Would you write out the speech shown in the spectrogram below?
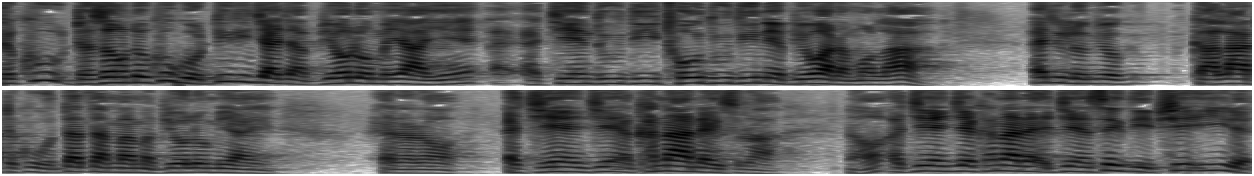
တခုတစုံတစ်ခုကိုတိတိကျကျပြောလို့မရရင်အကျင်သူသည်ထိုးသူသည်နဲ့ပြောရတာမဟုတ်လား အဲ့ဒီလိုမျိုးကာလတစ်ခုကိုတတ်တတ်မှတ်မပြောလို့မရရင်အဲ့တော့အကျဉ်အကျဉ်အခဏ၌ဆိုတာနော်အကျဉ်အကျဉ်ခဏ၌အကျဉ်စိတ်သည်ဖြစ်ဤတဲ့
